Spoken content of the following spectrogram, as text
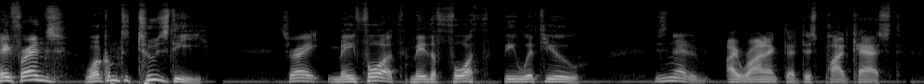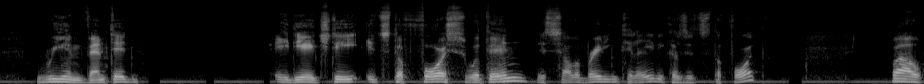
Hey, friends, welcome to Tuesday. That's right, May 4th. May the 4th be with you. Isn't that ironic that this podcast reinvented ADHD? It's the force within is celebrating today because it's the 4th? Well,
